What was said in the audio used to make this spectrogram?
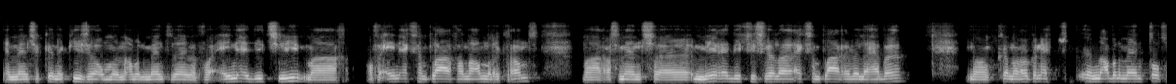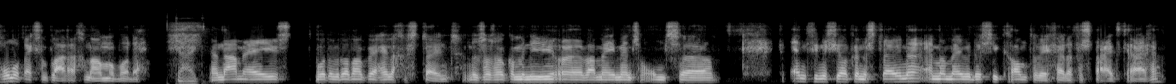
En mensen kunnen kiezen om een abonnement te nemen voor één editie, maar, of één exemplaar van de andere krant. Maar als mensen meer edities willen, exemplaren willen hebben, dan kan er ook een, een abonnement tot 100 exemplaren genomen worden. Kijk. En daarmee is worden we dan ook weer heel erg gesteund. Dus dat is ook een manier uh, waarmee mensen ons uh, en financieel kunnen steunen en waarmee we dus die kranten weer verder verspreid krijgen.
